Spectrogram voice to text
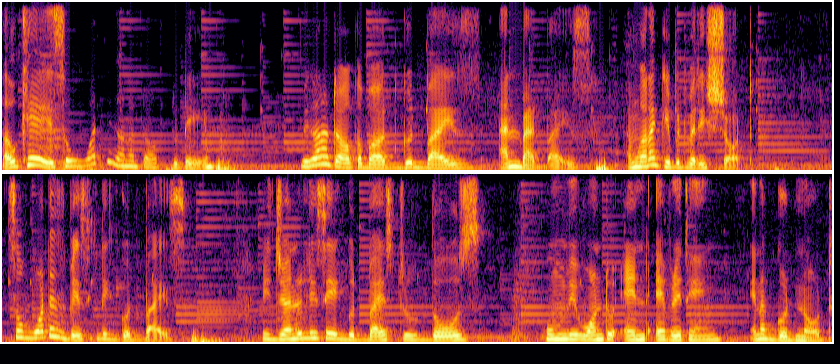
Okay so what we're gonna talk today? We're gonna talk about goodbyes and bad byes. I'm gonna keep it very short. So what is basically goodbyes we generally say goodbyes to those whom we want to end everything in a good note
